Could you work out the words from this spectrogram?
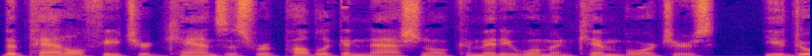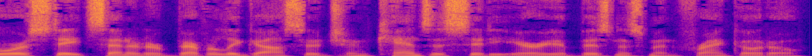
The panel featured Kansas Republican National Committee woman Kim Borchers, Eudora State Senator Beverly Gossage, and Kansas City area businessman Frank Otto,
